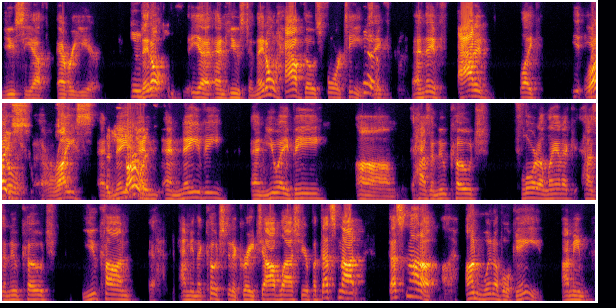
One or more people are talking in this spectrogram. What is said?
UCF every year. Houston. they don't. Yeah, and Houston, they don't have those four teams. Yeah. They've and they've added like Rice, know, Rice, and, and Navy, and, and, Navy, and UAB um, has a new coach. Florida Atlantic has a new coach. UConn, I mean, the coach did a great job last year, but that's not that's not a, a unwinnable game. I mean,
